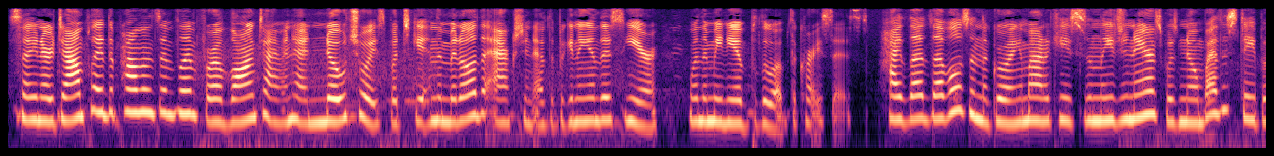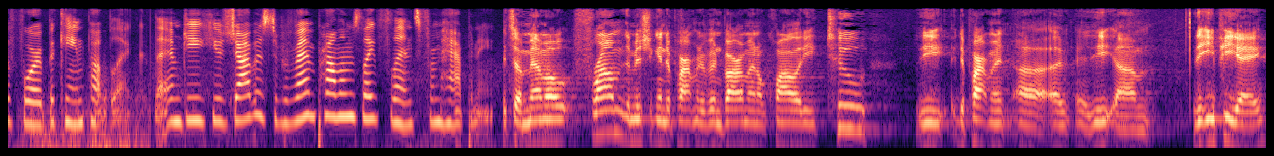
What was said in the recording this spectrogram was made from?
Snyder downplayed the problems in Flint for a long time and had no choice but to get in the middle of the action at the beginning of this year when the media blew up the crisis. High lead levels and the growing amount of cases in Legionnaires was known by the state before it became public. The MDEQ's job is to prevent problems like Flint's from happening. It's a memo from the Michigan Department of Environmental Quality to the Department, uh, uh, the, um, the EPA,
